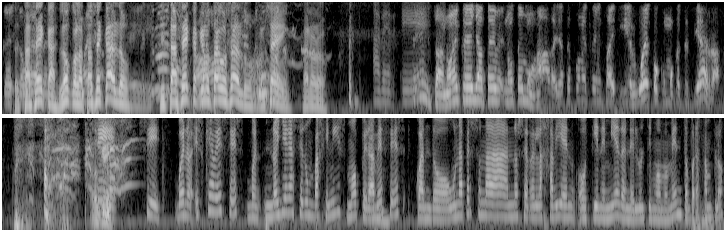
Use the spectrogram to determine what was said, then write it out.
que- que voy Está a- seca, loco, la está secando. Si está seca, que no está gozando. I'm saying. I don't know. tensa, no es que ella te, no esté mojada, ella se pone tensa y el hueco como que se cierra. Sí, sí. Bueno, es que a veces, bueno, no llega a ser un vaginismo, pero a veces cuando una persona no se relaja bien o tiene miedo en el último momento, por ejemplo,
